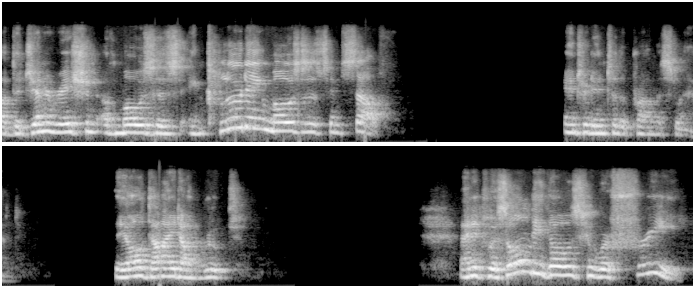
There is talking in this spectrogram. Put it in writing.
of the generation of Moses, including Moses himself, entered into the promised land. They all died en route. And it was only those who were free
